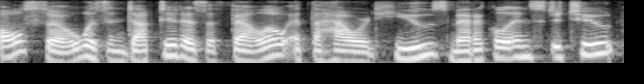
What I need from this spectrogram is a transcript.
also was inducted as a fellow at the Howard Hughes Medical Institute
